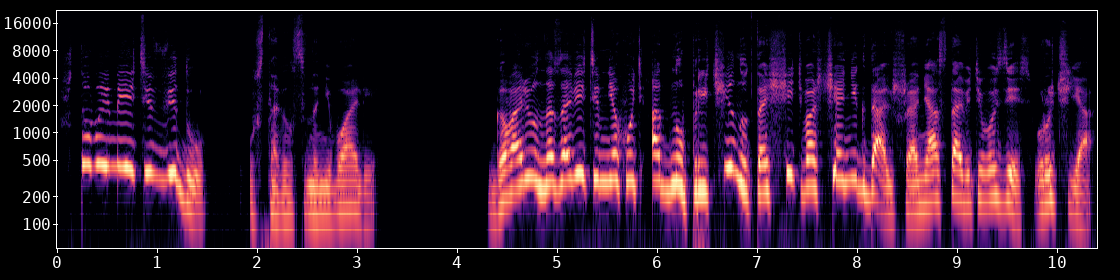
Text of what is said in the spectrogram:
«Что вы имеете в виду?» уставился на него Али. «Говорю, назовите мне хоть одну причину тащить ваш чайник дальше, а не оставить его здесь, у ручья.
